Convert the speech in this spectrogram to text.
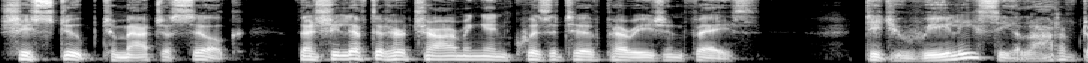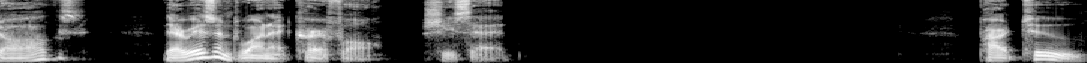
She stooped to match a silk, then she lifted her charming, inquisitive Parisian face. Did you really see a lot of dogs? There isn't one at Kerfol, she said. Part 2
